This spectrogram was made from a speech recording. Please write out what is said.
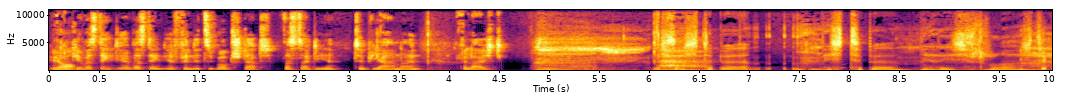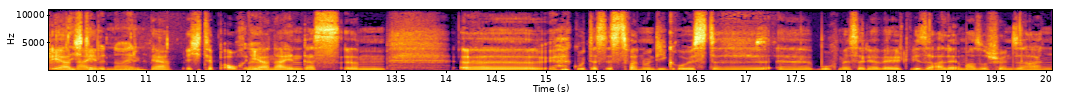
Ja, Okay, was denkt ihr, was denkt ihr, findet es überhaupt statt? Was sagt ihr? Tipp ja, nein? Vielleicht? Also ich tippe, ich tippe, ich, oh, ich tippe eher ich nein. Tippe nein. Ja, ich tippe auch Ja. eher nein, dass ähm, äh, gut, das ist zwar nun die größte äh, Buchmesse der Welt, wie sie alle immer so schön sagen,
